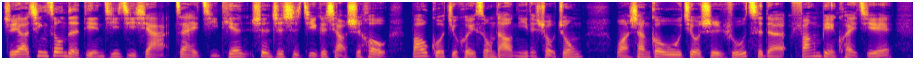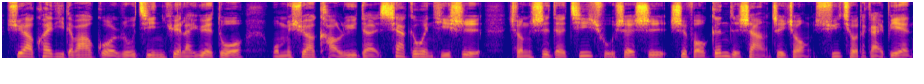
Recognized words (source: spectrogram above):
只要轻松的点击几下，在几天甚至是几个小时后，包裹就会送到你的手中。网上购物就是如此的方便快捷。需要快递的包裹如今越来越多，我们需要考虑的下个问题是：城市的基础设施是否跟得上这种需求的改变？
